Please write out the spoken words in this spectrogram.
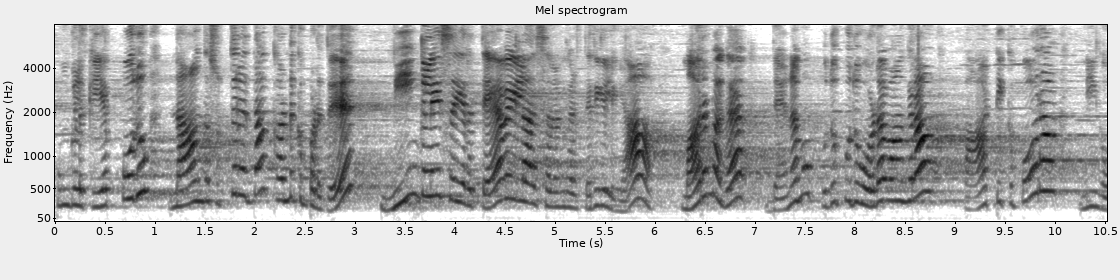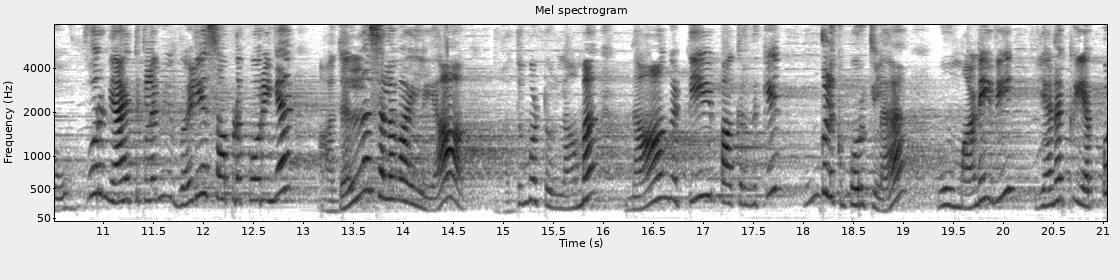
உங்களுக்கு எப்போதும் நாங்க சுத்துறது தான் கண்ணுக்குப்படுது. நீங்களே செய்யற தேவையில்லாத செலவுகள் தெரியலையா? மருமக தினமும் புது புது உடை வாங்குறா பாட்டிக்கு போறா நீங்க ஒவ்வொரு ஞாயிற்றுக்கிழமையும் வெளியே சாப்பிட போறீங்க? அதெல்லாம் செலவா இல்லையா அது மட்டும் இல்லாம நாங்க டிவி பாக்குறதுக்கே உங்களுக்கு பொறுக்கல. உன் மனைவி எனக்கு எப்போ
